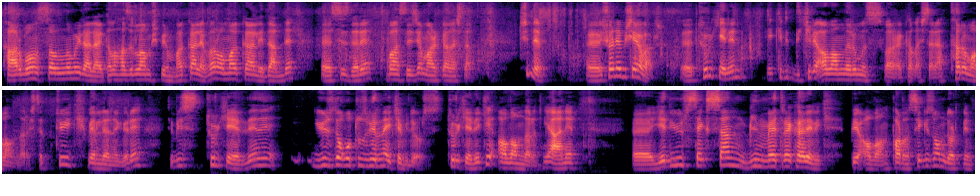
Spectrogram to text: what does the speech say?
karbon salınımı ile alakalı hazırlanmış bir makale var. O makaleden de e, sizlere bahsedeceğim arkadaşlar. Şimdi e, şöyle bir şey var. E, Türkiye'nin ikili dikili alanlarımız var arkadaşlar. Yani tarım alanları. İşte TÜİK verilerine göre işte biz Türkiye'de %31'ini ekebiliyoruz. Türkiye'deki alanların. Yani 780 bin metrekarelik bir alan. Pardon 814 bin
